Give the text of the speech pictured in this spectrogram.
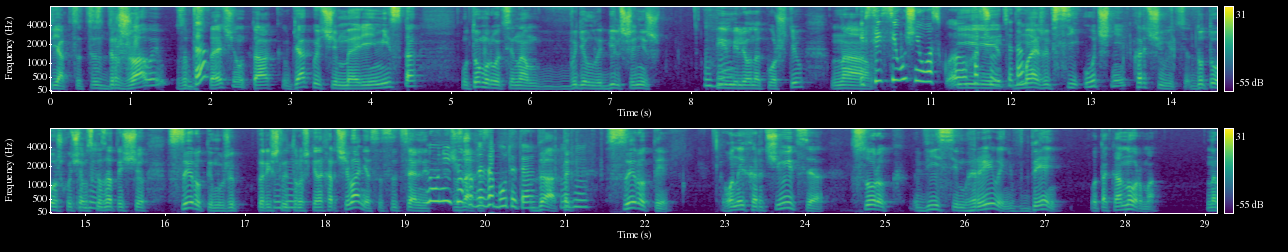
як це? Це з державою забезпечено, так. Дякуючи мерії міста. У тому році нам виділили більше, ніж півмільйона коштів на І всі всі учні у вас е, і харчуються, так? майже всі учні харчуються. До того ж, хочу вам сказати, що сироти, ми вже перейшли трошки на харчування, це соціальний Ну нічого, щоб не забути те. Да, так сироти, вони харчуються 48 гривень в день. Отака норма. На,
